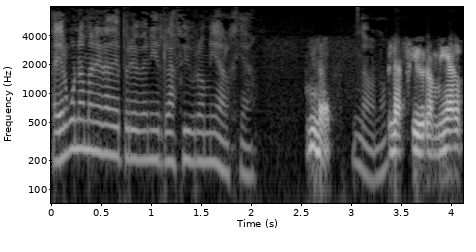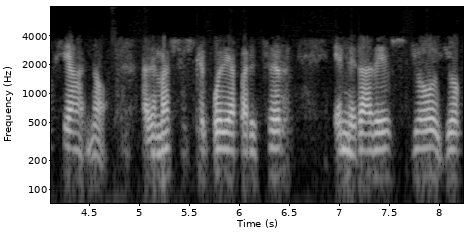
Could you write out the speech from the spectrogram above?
¿Hay alguna manera de prevenir la fibromialgia? No, No, ¿no? la fibromialgia no. Además es que puede aparecer en edades, yo, yo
